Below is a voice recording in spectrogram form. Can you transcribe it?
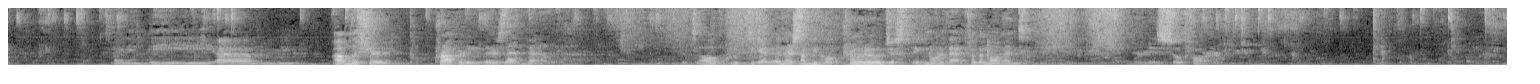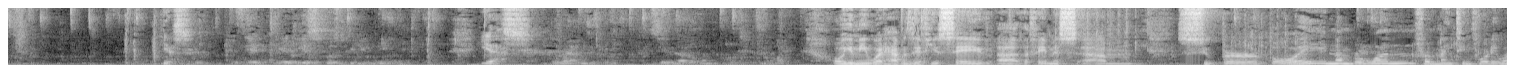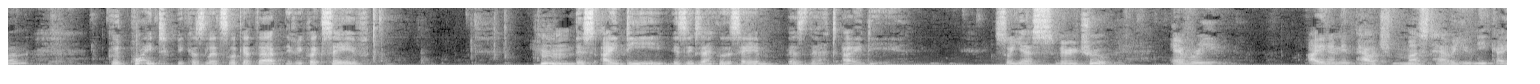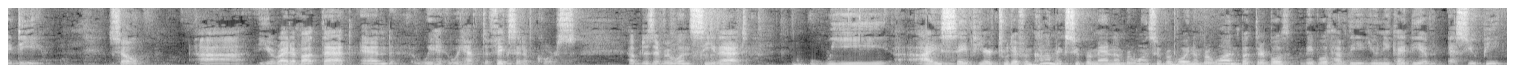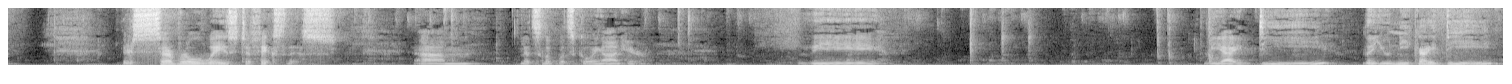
And in the um, publisher property, there's that value. It's all grouped together. And there's something called proto, just ignore that for the moment. There it is so far. Yes? The idea is supposed to be unique. Yes. Oh, you mean what happens if you save uh, the famous um, Superboy number one from 1941? Good point, because let's look at that. If we click Save, hmm, this ID is exactly the same as that ID. So yes, very true. Every item in Pouch must have a unique ID. So uh, you're right about that, and we, we have to fix it, of course. Uh, does everyone see that? We I saved here two different comics, Superman number one, Superboy number one, but they're both they both have the unique idea of SUP. There's several ways to fix this. Um, let's look what's going on here. The the ID, the unique ID,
